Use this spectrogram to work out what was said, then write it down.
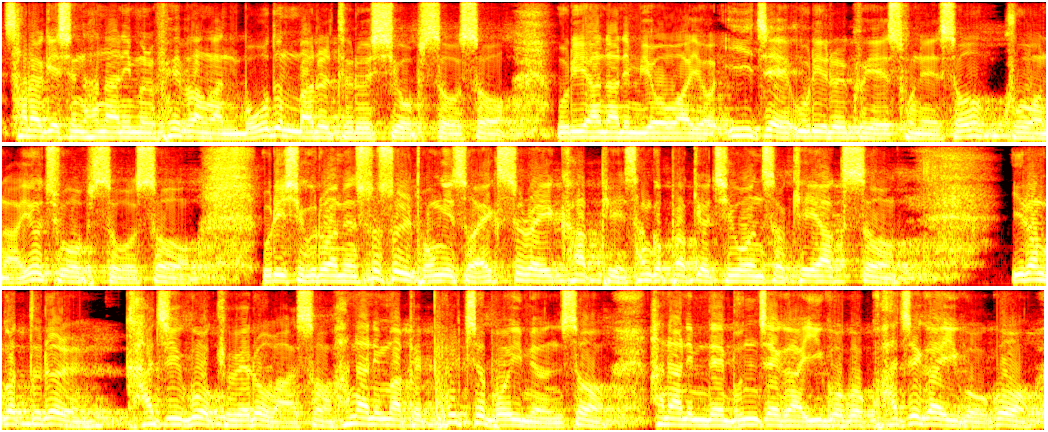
살아계신 하나님을 회방한 모든 말을 들으시옵소서. 우리 하나님 여호와여 이제 우리를 그의 손에서 구원하여 주옵소서. 우리 식으로 하면 수술 동의서, 엑스레이 카피, 상급학교 지원서, 계약서 이런 것들을 가지고 교회로 와서 하나님 앞에 펼쳐 보이면서 하나님 내 문제가 이거고 과제가 이거고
